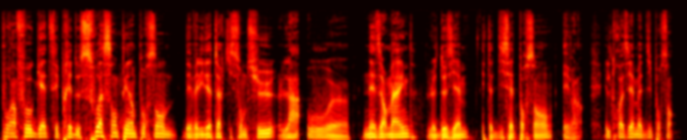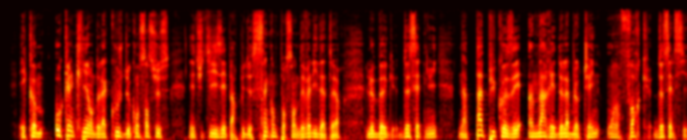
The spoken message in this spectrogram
Pour info, GET, c'est près de 61% des validateurs qui sont dessus, là où euh, Nethermind, le deuxième, est à 17%, et voilà. Et le troisième à 10%. Et comme aucun client de la couche de consensus n'est utilisé par plus de 50% des validateurs, le bug de cette nuit n'a pas pu causer un arrêt de la blockchain ou un fork de celle-ci.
